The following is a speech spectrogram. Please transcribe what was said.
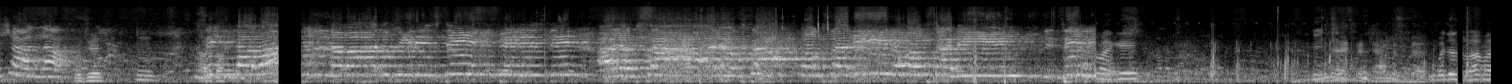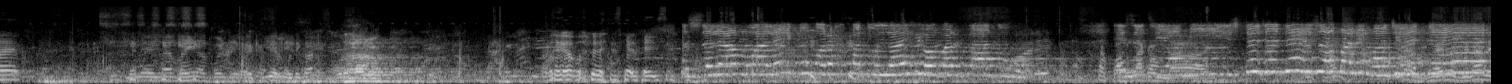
मुझे? आपका बजो साहब है। हाँ। अस्सलाम वालेकुम व रहमतुल्लाहि व बरकातहू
